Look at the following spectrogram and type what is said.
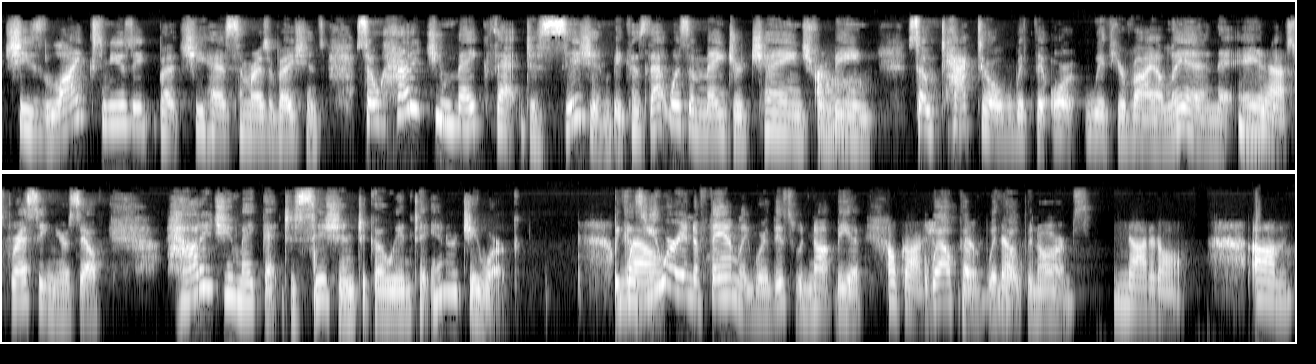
she likes music, but she has some reservations. So, how did you make that decision? Because that was a major change from oh. being so tactile with the or with your violin and expressing yourself. How did you make that decision to go into energy work? Because well, you were in a family where this would not be a oh gosh welcome no, with no, open arms. Not at all. Um,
